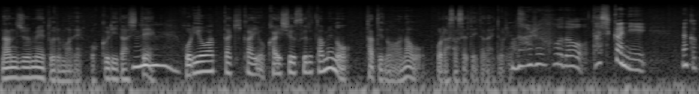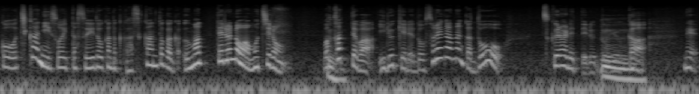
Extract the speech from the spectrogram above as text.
何十メートルまで送り出して、うん、掘り終わった機械を回収するための縦の穴を掘らさせていただいております。なるほど。確かになんかこう地下にそういった水道管とかガス管とかが埋まってるのはもちろん分かってはいるけれど、うん、それがなんかどう作られてるというか、うん、ね、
